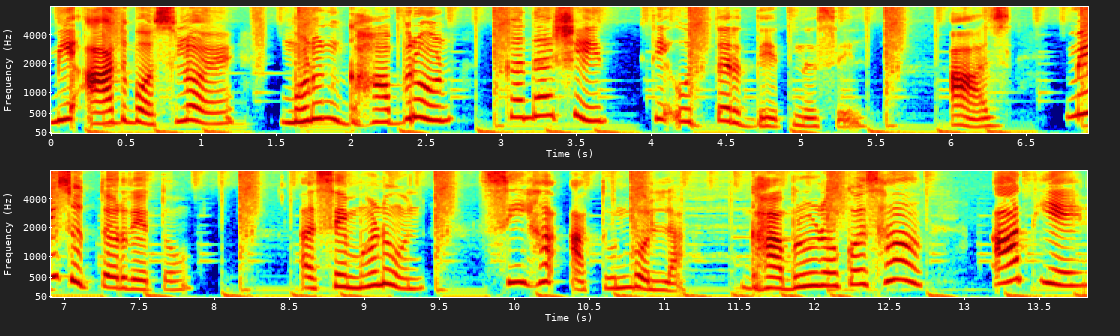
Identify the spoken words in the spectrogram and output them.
मी आत बसलोय म्हणून घाबरून कदाचित ती उत्तर देत नसेल. आज मीच उत्तर देतो असे म्हणून सिंह आतून बोलला घाबरू नकोस हां आत ये.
